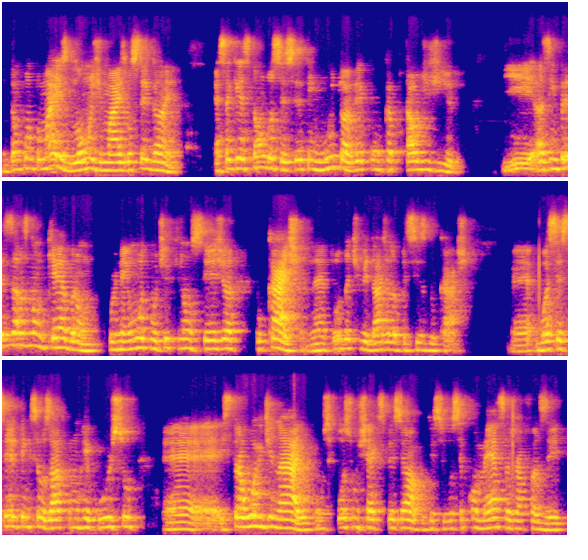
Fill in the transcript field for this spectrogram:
Então, quanto mais longe, mais você ganha. Essa questão do CC tem muito a ver com o capital de giro. E as empresas elas não quebram por nenhum outro motivo que não seja o caixa, né? Toda atividade ela precisa do caixa. É, o ACC ele tem que ser usado como um recurso é, extraordinário, como se fosse um cheque especial, porque se você começa já a fazer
